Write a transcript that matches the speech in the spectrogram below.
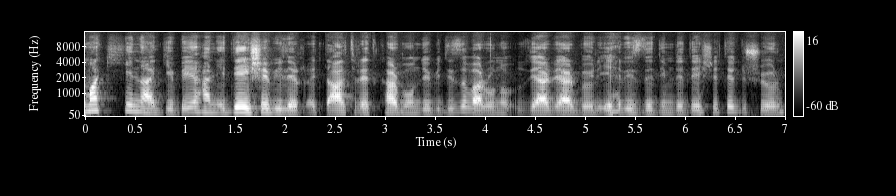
makina gibi hani değişebilir. Hatta Altered Carbon diye bir dizi var. Onu yer yer böyle her izlediğimde dehşete düşüyorum.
